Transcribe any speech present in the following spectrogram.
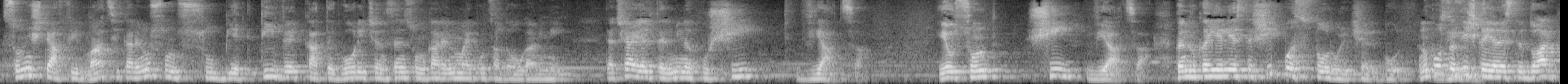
sunt niște afirmații care nu sunt subiective, categorice, în sensul în care nu mai poți adăuga nimic. De aceea el termină cu și viața. Eu sunt și viața. Pentru că El este și păstorul cel bun. Nu poți să zici că El este doar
